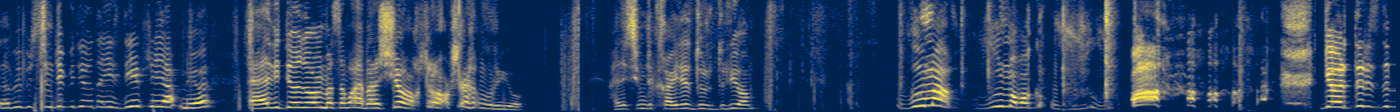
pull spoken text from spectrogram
Tabii biz şimdi videoda izleyip şey yapmıyor. Eğer videoda olmasa var ya bana şok şok şok vuruyor. Hadi şimdi kaydı durduruyorum. Vurma vurma bak vuruyor vuruyor. Ah! Gördünüz değil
